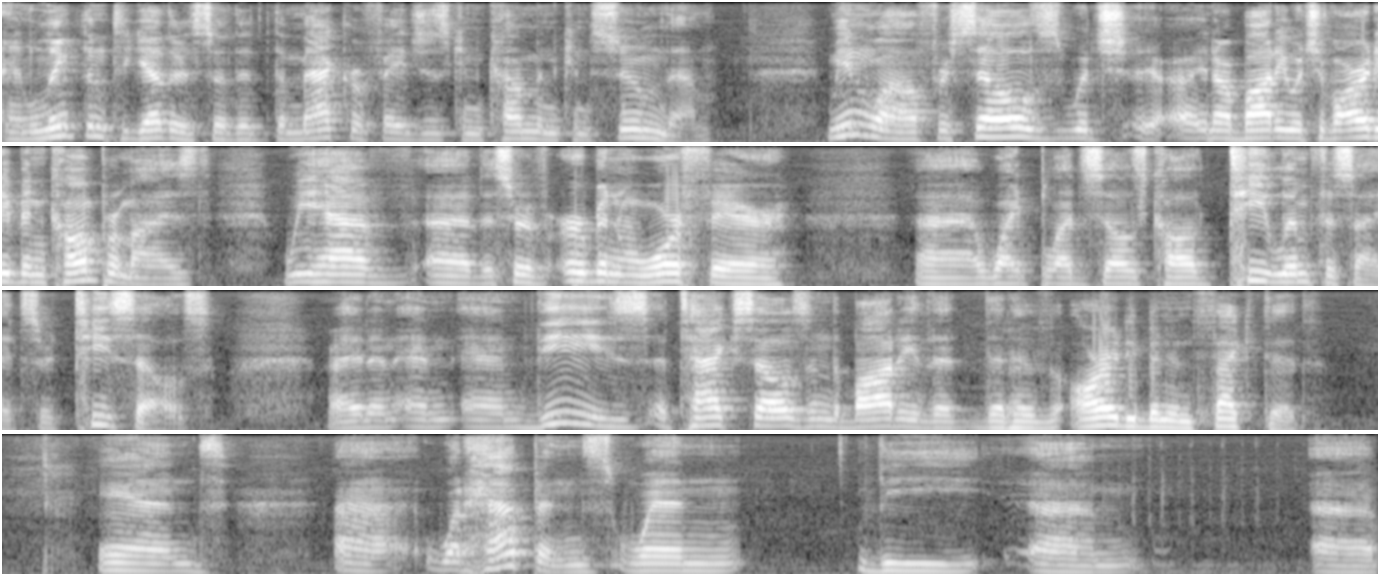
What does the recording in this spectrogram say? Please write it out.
and link them together so that the macrophages can come and consume them. Meanwhile, for cells which uh, in our body which have already been compromised, we have uh, the sort of urban warfare uh, white blood cells called T lymphocytes or T cells, right? And and and these attack cells in the body that that have already been infected. And uh, what happens when the um, uh,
